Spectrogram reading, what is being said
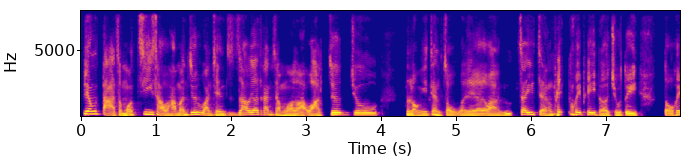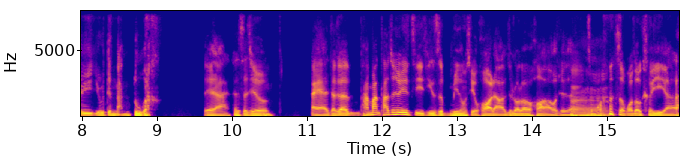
不用打什么技巧，他们就完全知道要干什么了，哇，就就很容易这样走，我觉得哇，再怎样配会配合球队都会有点难度啊。对啊，但是就，哎呀，这个他们他最后一集已经是没东西画了，就乱乱画，我觉得。什么 什么都可以啊。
